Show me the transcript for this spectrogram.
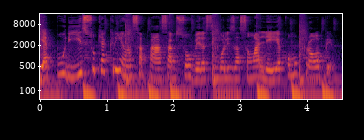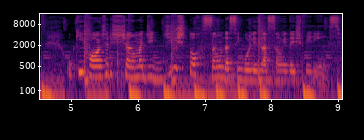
E é por isso que a criança passa a absorver a simbolização alheia como própria, o que Rogers chama de distorção da simbolização e da experiência.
